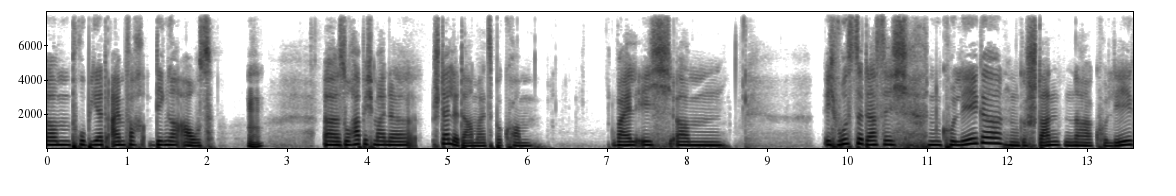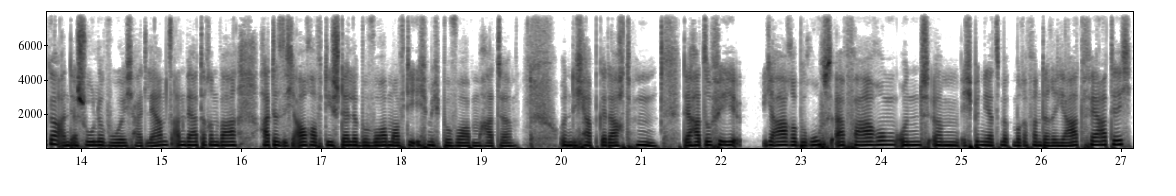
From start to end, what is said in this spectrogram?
ähm, probiert einfach Dinge aus. Mhm. Äh, so habe ich meine Stelle damals bekommen, weil ich ähm, ich wusste, dass ich ein Kollege, ein gestandener Kollege an der Schule, wo ich halt Lehramtsanwärterin war, hatte sich auch auf die Stelle beworben, auf die ich mich beworben hatte. Und ich habe gedacht, hm, der hat so viel Jahre Berufserfahrung und ähm, ich bin jetzt mit dem Referendariat fertig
